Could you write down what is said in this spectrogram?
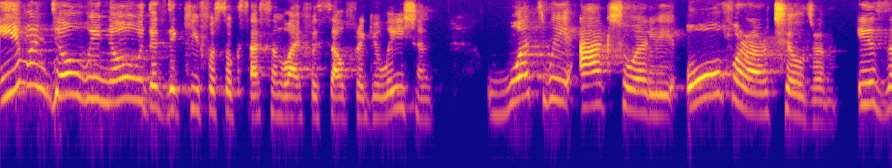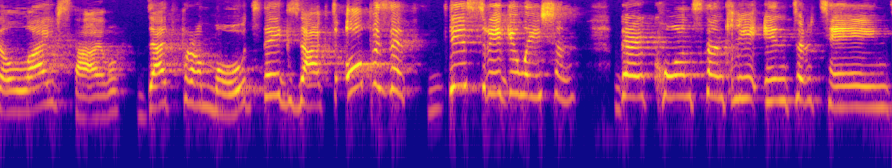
even though we know that the key for success in life is self regulation, what we actually offer our children is a lifestyle that promotes the exact opposite dysregulation. They're constantly entertained,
